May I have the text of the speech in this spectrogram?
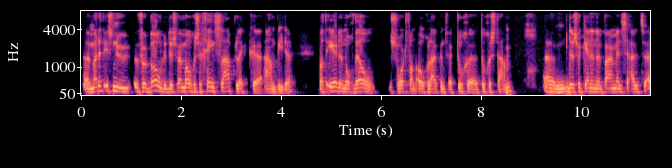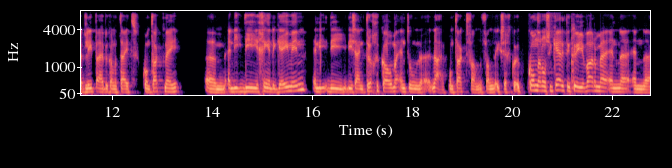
Maar dat is nu verboden. Dus wij mogen ze geen slaapplek aanbieden. Wat eerder nog wel soort van oogluikend werd toege, toegestaan. Um, dus we kennen een paar mensen uit, uit Lipa. Heb ik al een tijd contact mee. Um, en die, die gingen de game in en die, die, die zijn teruggekomen. En toen, uh, nou, contact van, van, ik zeg, kom naar onze kerk, dan kun je je warmen en, uh, en uh,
